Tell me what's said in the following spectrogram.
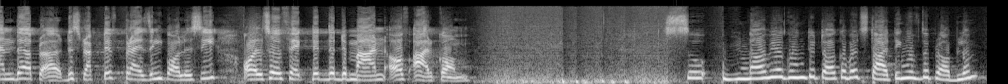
and the uh, destructive pricing policy also affected the demand of RCom. So now we are going to talk about starting of the problem.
